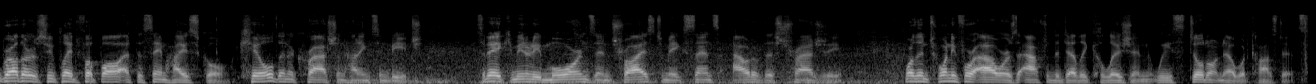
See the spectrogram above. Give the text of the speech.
Brothers who played football at the same high school killed in a crash in Huntington Beach. Today, community mourns and tries to make sense out of this tragedy. More than 24 hours after the deadly collision, we still don't know what caused it.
